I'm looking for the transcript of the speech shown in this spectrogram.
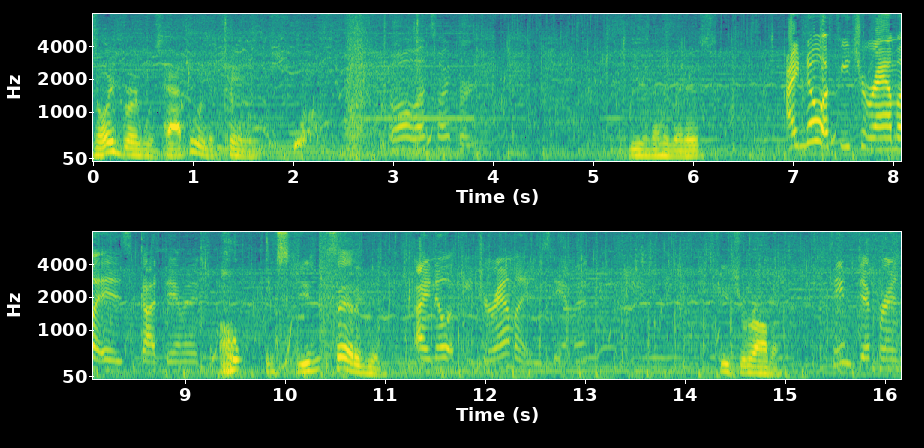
Zoidberg was happy with a cage. Oh, that's Viper. Do you even know who that is? I know what Futurama is, god damn it. Oh, excuse me. Say it again. I know what Futurama is, damn it. It's Futurama. Same difference.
